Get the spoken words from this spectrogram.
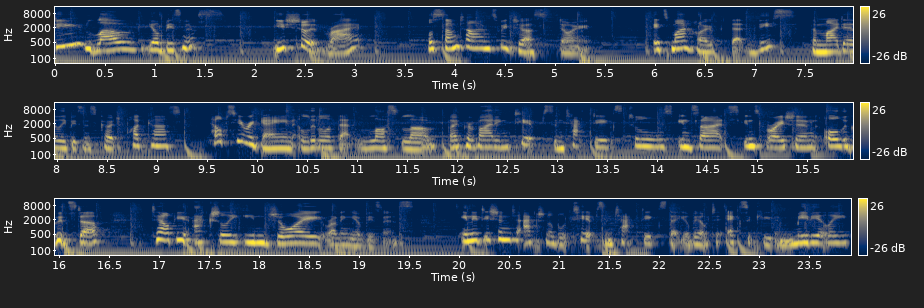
Do you love your business? You should, right? Well, sometimes we just don't. It's my hope that this, the My Daily Business Coach podcast, helps you regain a little of that lost love by providing tips and tactics, tools, insights, inspiration, all the good stuff to help you actually enjoy running your business. In addition to actionable tips and tactics that you'll be able to execute immediately,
